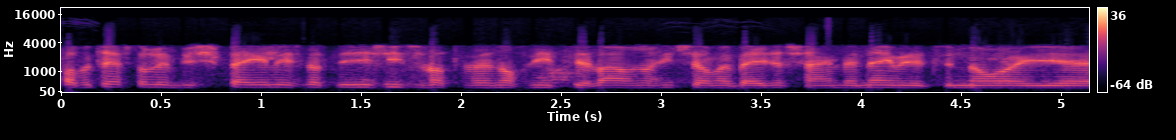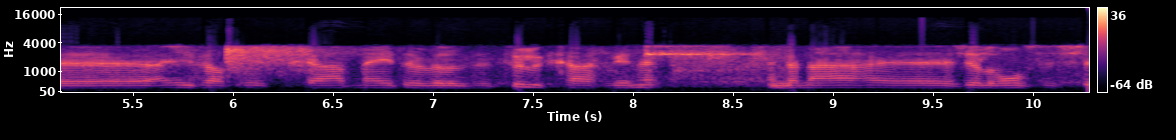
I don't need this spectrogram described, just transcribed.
Wat betreft de Olympische Spelen is dat is iets wat we nog niet, waar we nog niet zo mee bezig zijn. We nemen dit toernooi even als eerste graadmeter. We willen het natuurlijk graag winnen. En daarna zullen we ons dus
